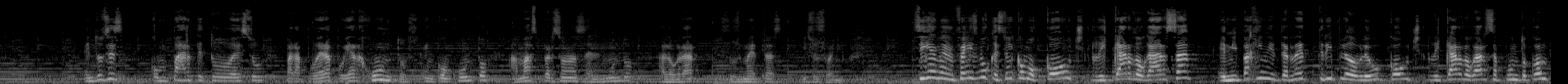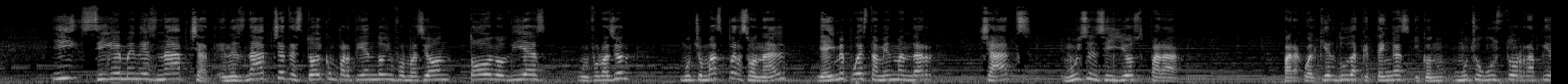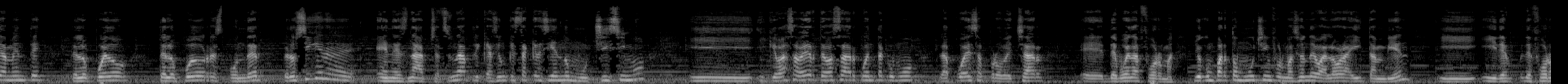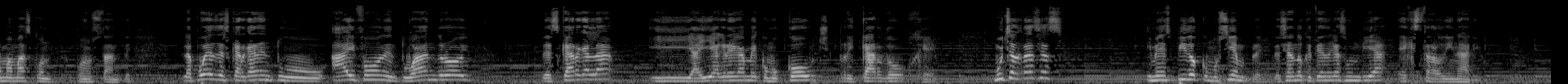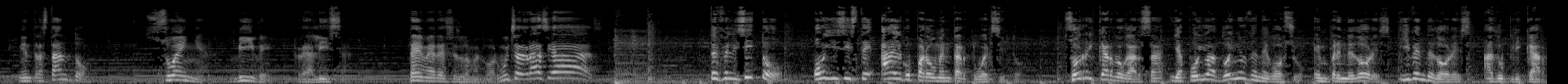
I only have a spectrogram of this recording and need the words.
Entonces, comparte todo eso para poder apoyar juntos, en conjunto, a más personas en el mundo a lograr sus metas y sus sueños. Sígueme en Facebook, estoy como Coach Ricardo Garza, en mi página de internet www.coachricardogarza.com y sígueme en Snapchat. En Snapchat estoy compartiendo información todos los días, información mucho más personal y ahí me puedes también mandar chats muy sencillos para, para cualquier duda que tengas y con mucho gusto rápidamente te lo puedo, te lo puedo responder. Pero sigue en, Snapchat, es una aplicación que está creciendo muchísimo y, que vas a ver, te vas a dar cuenta cómo la puedes aprovechar eh, de buena forma. Yo comparto mucha información de valor ahí también y, de, forma más constante. La puedes descargar en tu iPhone, en tu Android, Descárgala y ahí agrégame como coach Ricardo G. Muchas gracias y me despido como siempre, deseando que tengas un día extraordinario. Mientras tanto, sueña, vive, realiza. Te mereces lo mejor. Muchas gracias. Te felicito. Hoy hiciste algo para aumentar tu éxito. Soy Ricardo Garza y apoyo a dueños de negocio, emprendedores y vendedores a duplicar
